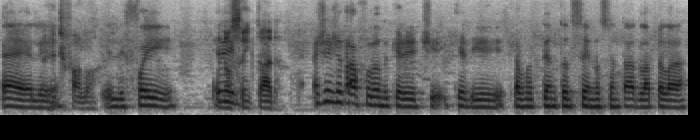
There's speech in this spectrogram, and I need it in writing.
É, ele. A gente falou. Ele foi. Ele, inocentado. A gente já tava falando que ele, que ele tava tentando ser inocentado lá pela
